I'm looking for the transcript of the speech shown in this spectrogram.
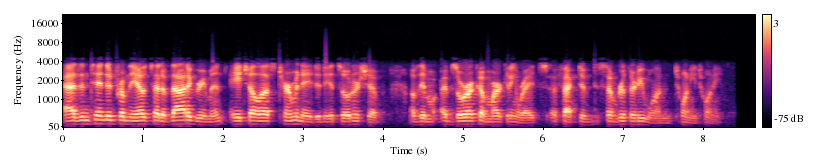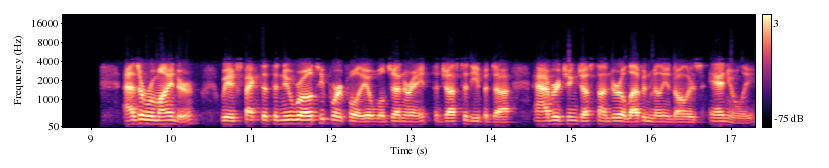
As intended from the outset of that agreement, HLS terminated its ownership of the Absorica marketing rights effective December 31, 2020. As a reminder, we expect that the new royalty portfolio will generate adjusted EBITDA averaging just under 11 million dollars annually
